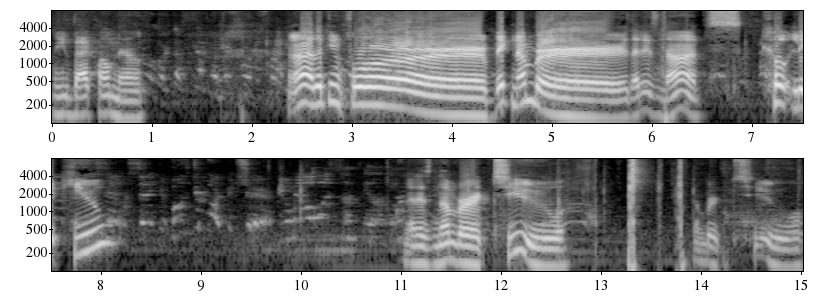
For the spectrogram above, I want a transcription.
Are you back home now? All right, looking for big number. That is not Cote Q. That is number two. Number two.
